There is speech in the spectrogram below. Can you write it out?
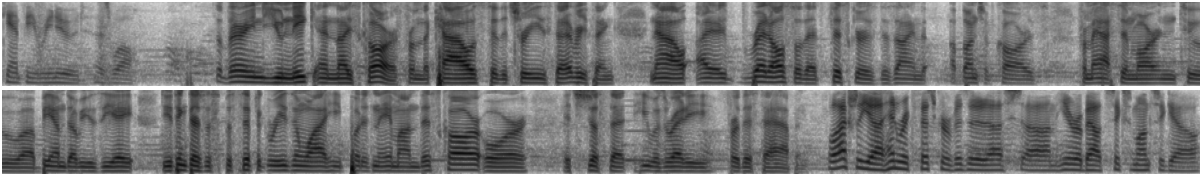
can't be renewed as well. It's a very unique and nice car, from the cows to the trees to everything. Now, I read also that Fisker has designed a bunch of cars, from Aston Martin to uh, BMW Z8. Do you think there's a specific reason why he put his name on this car, or it's just that he was ready for this to happen? Well, actually, uh, Henrik Fisker visited us um, here about six months ago,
